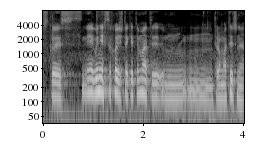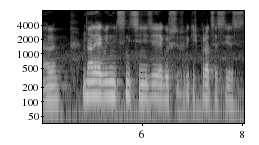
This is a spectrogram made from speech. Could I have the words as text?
wszystko jest, nie, jakby nie chcę wchodzić w takie tematy mm, mm, traumatyczne, ale, no, ale jakby nic, nic się nie dzieje, jakby już jakiś proces jest.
